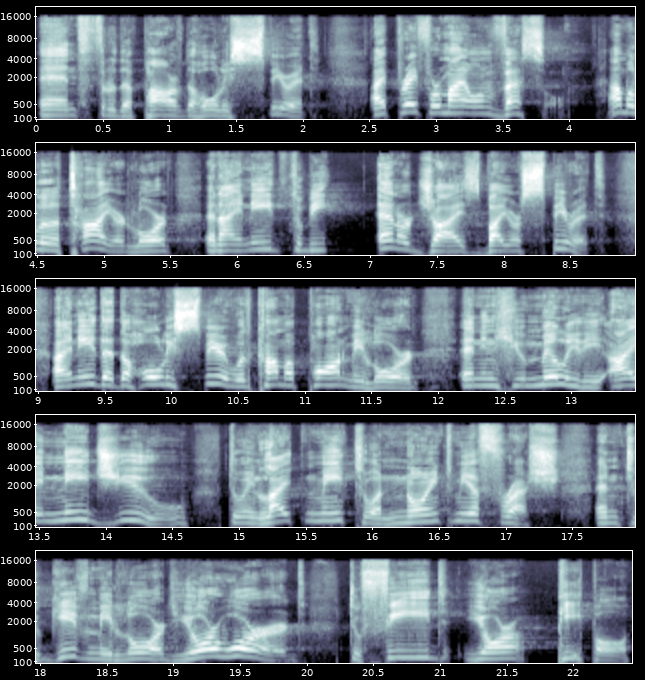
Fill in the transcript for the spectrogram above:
and through the power of the Holy Spirit. I pray for my own vessel. I'm a little tired, Lord, and I need to be energized by your spirit. I need that the Holy Spirit would come upon me, Lord. And in humility, I need you to enlighten me, to anoint me afresh, and to give me, Lord, your word to feed your people,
